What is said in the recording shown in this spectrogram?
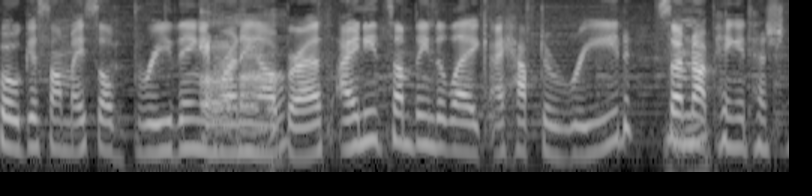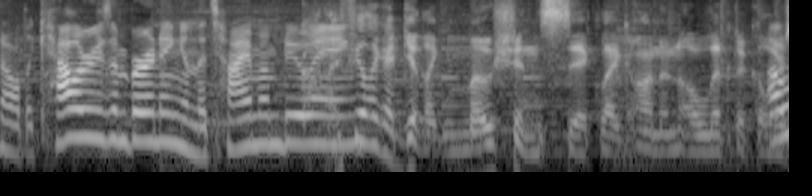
focus on myself breathing and running Uh-huh. out breath. I need something to like I have to read, so I'm not paying attention to all the calories I'm burning and the time I'm doing. I feel like I'd get like motion sick, like on an elliptical A or lot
